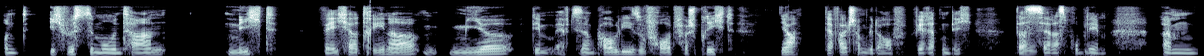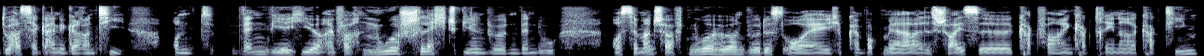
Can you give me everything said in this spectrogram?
Und ich wüsste momentan nicht, welcher Trainer mir, dem FC St. Pauli, sofort verspricht, ja, der Fallschirm geht auf, wir retten dich. Das ist ja das Problem. Ähm, du hast ja keine Garantie. Und wenn wir hier einfach nur schlecht spielen würden, wenn du aus der Mannschaft nur hören würdest, oh ey, ich habe keinen Bock mehr, alles scheiße, Kackverein, Kacktrainer, Kackteam,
